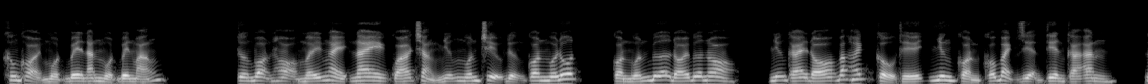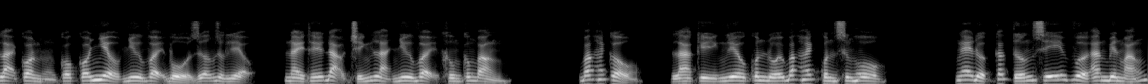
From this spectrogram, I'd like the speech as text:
không khỏi một bên ăn một bên mắng. Tường bọn họ mấy ngày nay quá chẳng những muốn chịu đựng con muối đốt, còn muốn bữa đói bữa no, những cái đó bác hách cẩu thế nhưng còn có bạch diện tiên cá ăn, lại còn có có nhiều như vậy bổ dưỡng dược liệu, này thế đạo chính là như vậy không công bằng. Bác hách cẩu, là kỳ nghiêu quân đối bác hách quân xưng hô. Nghe được các tướng sĩ vừa ăn biên mắng,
